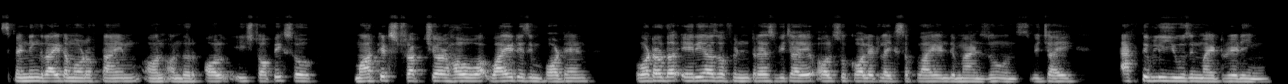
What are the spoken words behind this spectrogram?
spending right amount of time on on the all each topic. So market structure how why it is important what are the areas of interest which i also call it like supply and demand zones which i actively use in my trading.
